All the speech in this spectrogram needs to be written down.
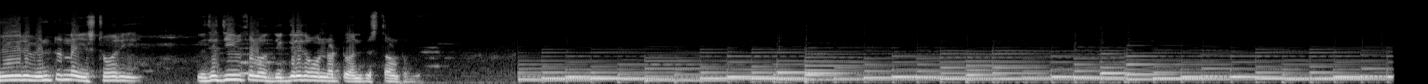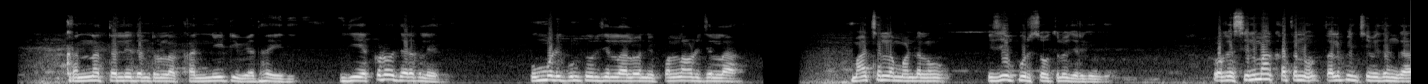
మీరు వింటున్న ఈ స్టోరీ నిజ జీవితంలో దగ్గరగా ఉన్నట్టు అనిపిస్తూ ఉంటుంది. కన్న తల్లిదండ్రుల కన్నీటి వ్యధ ఇది. ఇది ఎక్కడో జరగలేదు. ఉమ్మడి గుంటూరు జిల్లాలోని పల్నాడు జిల్లా మాచర్ల మండలం విజయపూర్ సౌత్లో జరిగింది. ఒక సినిమా కథను తలపించే విధంగా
